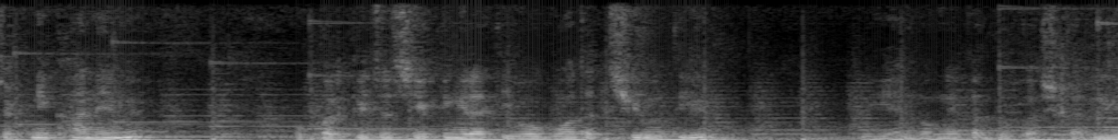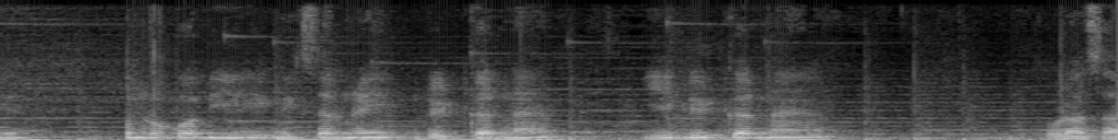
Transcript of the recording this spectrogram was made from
चटनी खाने में। ऊपर की जो शेपिंग रहती है, वो बहुत अच्छी होती है। तो ये हम लोग ने कद्दूकश कर लिया है। हम लोग को अभी मिक्सर में ग्रिड करना है। ये ग्रिड करना है। थोड़ा सा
